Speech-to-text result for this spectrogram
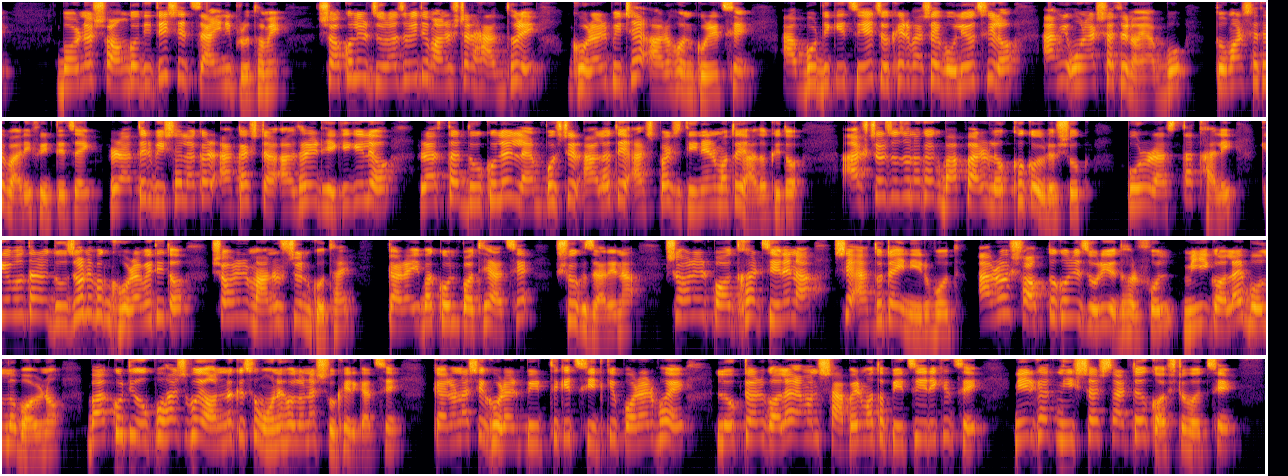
বর্ণর সঙ্গ দিতে সে চায়নি প্রথমে। সকলের জোড়াজুড়িতে মানুষটার হাত ধরে ঘোড়ার পিঠে আরোহণ করেছে। আব্বুর দিকে চেয়ে চোখের ভাষায় বলেও ছিল, আমি ওনার সাথে নয় আব্বু, তোমার সাথে বাড়ি ফিরতে চাই। রাতের বিশালাকার আকাশটা আধারে ঢেকে গেলেও রাস্তার দুকুলের ল্যাম্পপোস্টের আলোতে আশপাশ দিনের মতোই আলোকিত। আশ্চর্যজনক এক ব্যাপার লক্ষ্য করল সুখ। পুরো রাস্তা খালি। কেবল তারা দুজন এবং ঘোড়া ব্যতীত শহরের মানুষজন কোথায়? তারাই বা কোন পথে আছে? সুখ জানে না। শহরের পথঘাট চেনে না, সে এতটাই নির্বোধ। আরও শক্ত করে জড়িয়ে ধর ফুল। মিহি গলায় বলল, বর্ণ, বাক্যটি উপহাস বই অন্য কিছু মনে হলো না সুখের কাছে। কেননা সে ঘোড়ার পিঠ থেকে ছিটকে পড়ার ভয়ে লোকটার গলা এমন সাপের মতো পেঁচিয়ে রেখেছে। নির্ঘাত নিঃশ্বাস ছাড়তেও কষ্ট হচ্ছে।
